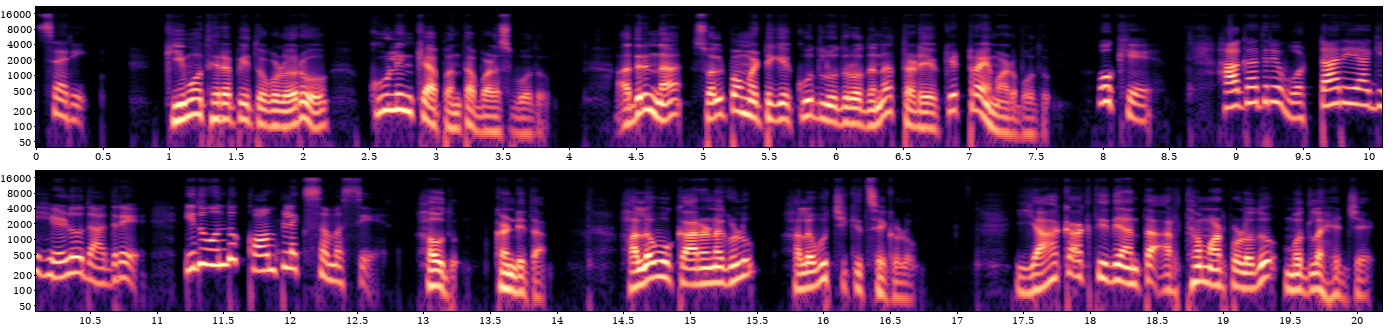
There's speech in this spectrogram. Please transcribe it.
ಸರಿ. ಕೀಮೋಥೆರಪಿ ತಗೊಳ್ಳೋರು ಕೂಲಿಂಗ್ ಕ್ಯಾಪ್ ಅಂತ ಬಳಸ್ಬೋದು. ಅದರಿಂದ ಸ್ವಲ್ಪ ಮಟ್ಟಿಗೆ ಕೂದಲು ಉದುರೋದನ್ನ ತಡೆಯೋಕೆ ಟ್ರೈ ಮಾಡ್ಬೋದು. ಓಕೆ. ಹಾಗಾದ್ರೆ ಒಟ್ಟಾರೆಯಾಗಿ ಹೇಳೋದಾದ್ರೆ ಇದು ಒಂದು ಕಾಂಪ್ಲೆಕ್ಸ್ ಸಮಸ್ಯೆ. ಹೌದು ಖಂಡಿತ. ಹಲವು ಕಾರಣಗಳು ಹಲವು ಚಿಕಿತ್ಸೆಗಳು. ಯಾಕಾಗ್ತಿದೆ ಅಂತ ಅರ್ಥ ಮಾಡ್ಕೊಳ್ಳೋದು ಮೊದಲ ಹೆಜ್ಜೆ.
